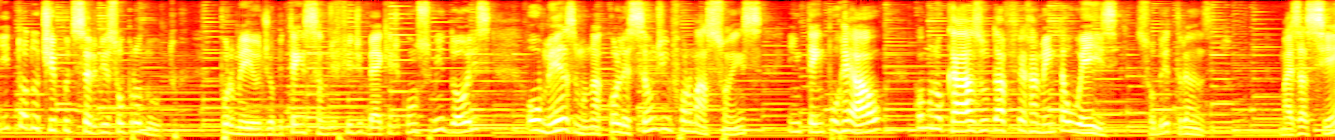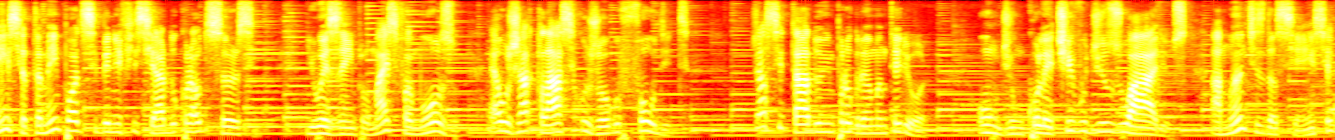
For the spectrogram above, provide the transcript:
e todo tipo de serviço ou produto, por meio de obtenção de feedback de consumidores ou mesmo na coleção de informações em tempo real, como no caso da ferramenta Waze sobre trânsito. Mas a ciência também pode se beneficiar do crowdsourcing, e o exemplo mais famoso é o já clássico jogo Foldit já citado em programa anterior, onde um coletivo de usuários amantes da ciência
